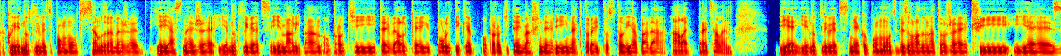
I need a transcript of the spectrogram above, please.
ako jednotlivec pomôcť. Samozrejme, že je jasné, že jednotlivec je malý pán oproti tej veľkej politike, oproti tej mašinérii, na ktorej to stojí a padá, ale predsa len vie jednotlivec nejako pomôcť bez ohľadu na to, že či je z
